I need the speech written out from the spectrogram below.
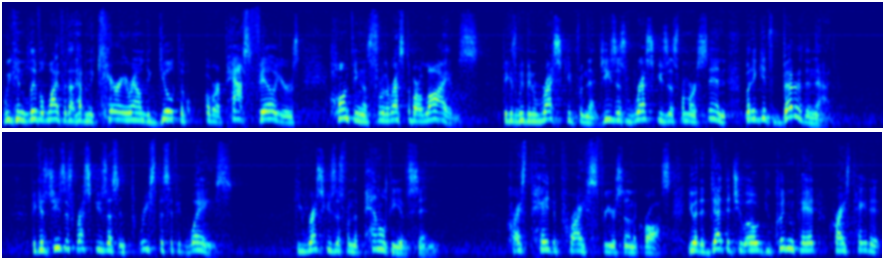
We can live a life without having to carry around the guilt of, of our past failures haunting us for the rest of our lives because we've been rescued from that. Jesus rescues us from our sin, but it gets better than that because Jesus rescues us in three specific ways. He rescues us from the penalty of sin. Christ paid the price for your sin on the cross. You had a debt that you owed, you couldn't pay it, Christ paid it.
